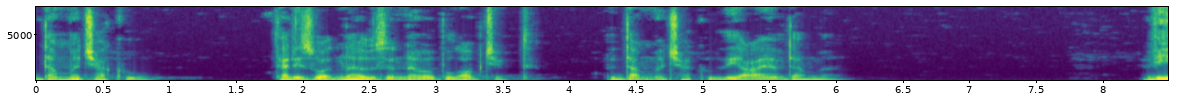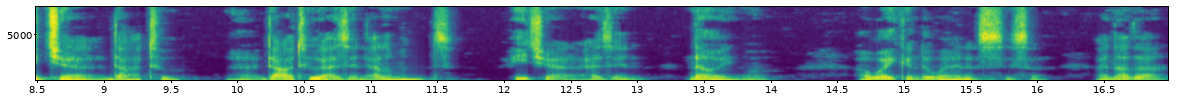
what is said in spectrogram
Dhamma Cakkhu. That is what knows a knowable object, the Dhamma Cakkhu, the eye of Dhamma. Vijja Dhatu, uh, Dhatu as in element, Vijja as in knowing or awakened awareness is a, another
